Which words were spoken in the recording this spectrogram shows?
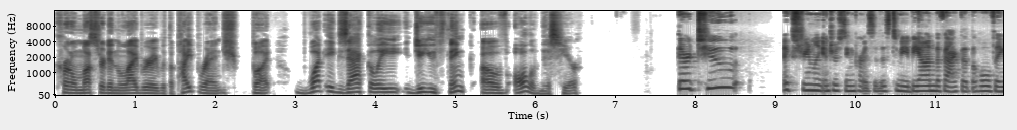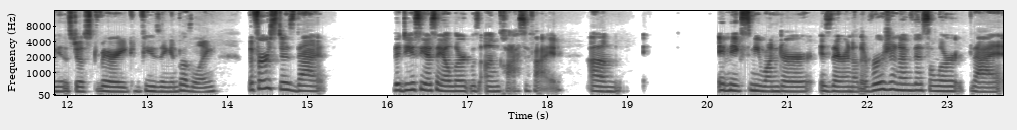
Colonel Mustard in the library with the pipe wrench." But what exactly do you think of all of this here? There are two extremely interesting parts of this to me, beyond the fact that the whole thing is just very confusing and puzzling. The first is that the DCSA alert was unclassified. Um, it makes me wonder is there another version of this alert that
